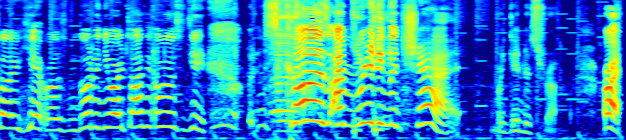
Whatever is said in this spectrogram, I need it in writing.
Color you can't roast me. Go to you are talking. Oh, it's It's Uh, cause I'm reading the chat. Oh my goodness, Rob. All right.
